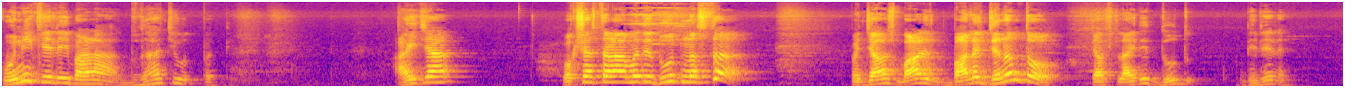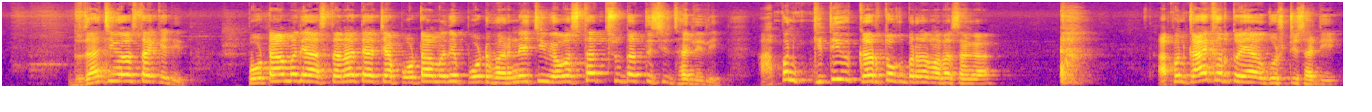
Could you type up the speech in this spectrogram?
कोणी केली बाळा? दुधाची उत्पत्ती. आईच्या वक्षस्थळामध्ये दूध नसतं. पण ज्यावेळेस बाळ बालक जन्मतो त्यावेळेस लाईनी दूध दिलेलं आहे. दुधाची व्यवस्था केली. पोटामध्ये असताना त्याच्या पोटामध्ये पोट भरण्याची व्यवस्था सुद्धा तशी झालेली. आपण किती करतो बरं मला सांगा? आपण काय करतो या गोष्टीसाठी?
